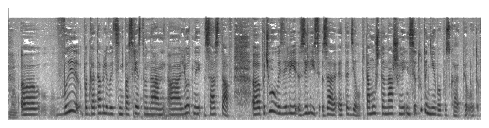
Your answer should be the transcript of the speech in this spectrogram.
Ну. Вы подготавливаете непосредственно а, летный состав. А, почему вы взяли, взялись за это дело? Потому что наши институты не выпускают пилотов.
